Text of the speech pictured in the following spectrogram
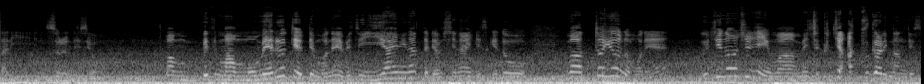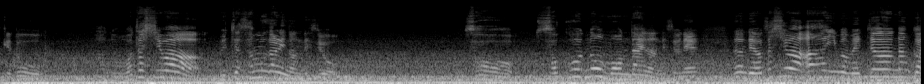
たりするんですよ。まあ、別に、まあ、揉めるって言ってもね別に言い合いになったりはしないんですけど、まあ、というのもねうちの主人はめちゃくちゃ暑がりなんですけどあの私はめっちゃ寒がりなんですよ。の問題なんですよね。なので私はああ今めっちゃなんか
